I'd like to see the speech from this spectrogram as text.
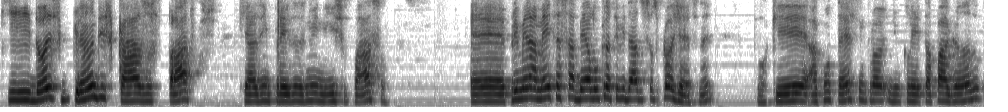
que dois grandes casos práticos que as empresas no início passam, é, primeiramente é saber a lucratividade dos seus projetos, né? Porque acontece de um cliente estar tá pagando,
